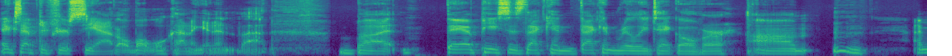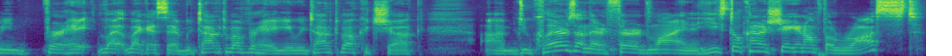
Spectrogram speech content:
Except if you're Seattle, but we'll kind of get into that. But they have pieces that can that can really take over. Um, I mean, for like, like I said, we talked about Verhaeghe, we talked about Kachuk. Um, Duclair's on their third line, and he's still kind of shaking off the rust.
